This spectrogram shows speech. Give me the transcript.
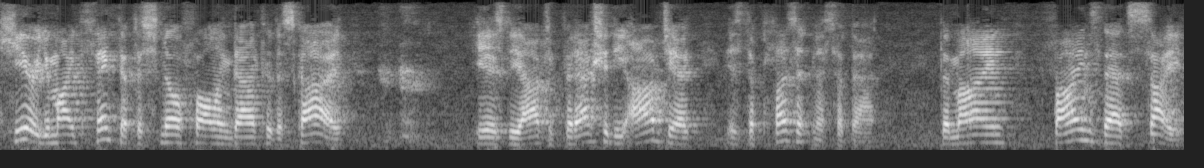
here you might think that the snow falling down through the sky is the object, but actually the object is the pleasantness of that. The mind finds that sight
